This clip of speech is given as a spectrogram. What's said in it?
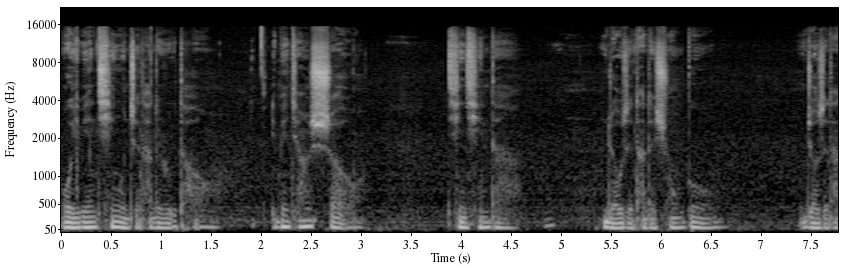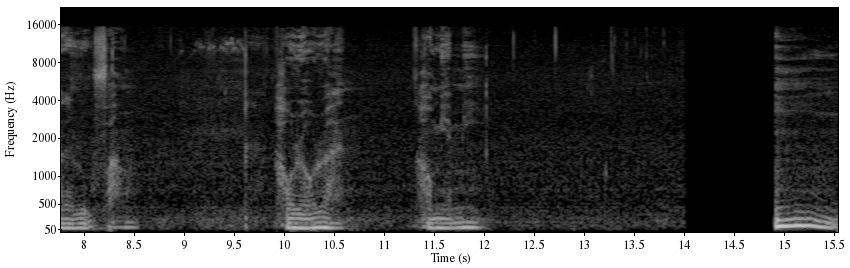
我一边亲吻着他的乳头，一边将手轻轻的揉着他的胸部，揉着他的乳房，好柔软，好绵密。嗯，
